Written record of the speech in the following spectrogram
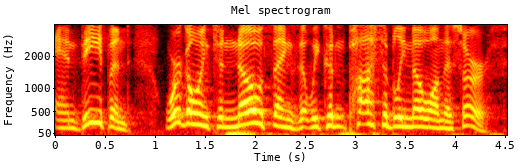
and deepened. We're going to know things that we couldn't possibly know on this earth.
